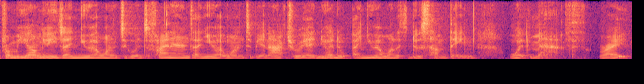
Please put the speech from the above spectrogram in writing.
from a young age I knew I wanted to go into finance. I knew I wanted to be an actuary. I knew I, I knew I wanted to do something with math, right?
